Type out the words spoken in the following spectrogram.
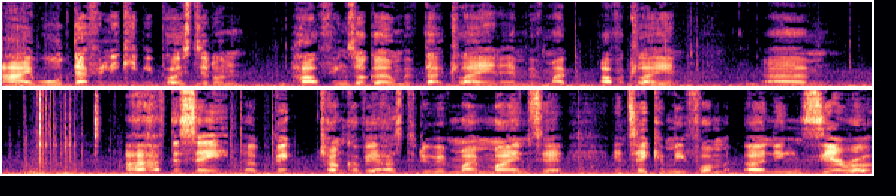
I will definitely keep you posted on how things are going with that client and with my other client. Um, I have to say, a big chunk of it has to do with my mindset in taking me from earning zero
